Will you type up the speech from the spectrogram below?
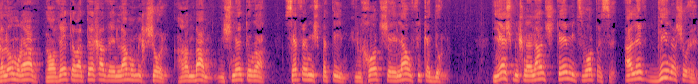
שלום רב, ואוהבי תורתך ואין למו מכשול. הרמב"ם, משנה תורה, ספר משפטים, הלכות שאלה ופיקדון. יש בכללן שתי מצוות עשה. א', דין השואל,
